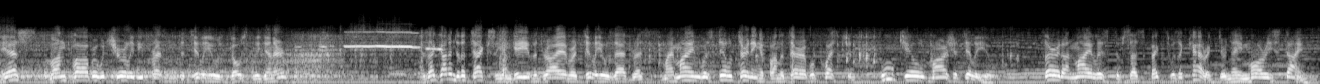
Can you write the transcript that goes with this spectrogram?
Yes, Von Klauber would surely be present at Tillayou's ghostly dinner. As I got into the taxi and gave the driver Tillayou's address, my mind was still turning upon the terrible question who killed Marcia Tillayou? Third on my list of suspects was a character named Maury Stein.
